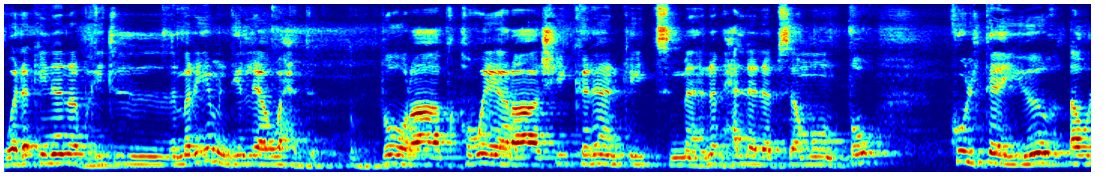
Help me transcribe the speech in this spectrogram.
ولكن أنا بغيت لمريم ندير لها واحد الدورة تقويرة شي cran كيتسمى هنا بحال لابسة manteau col tailleur أو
